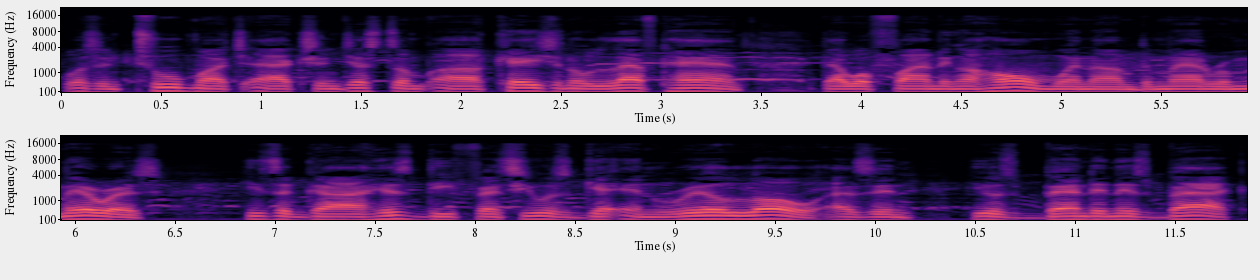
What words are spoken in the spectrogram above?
wasn't too much action just some uh, occasional left hand that were finding a home when um, the man ramirez he's a guy his defense he was getting real low as in he was bending his back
